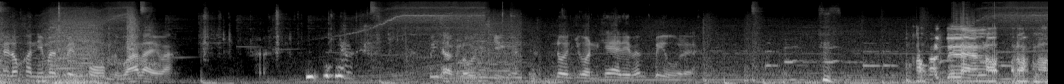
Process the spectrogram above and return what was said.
ไอ้รถคันนี้มันเป็นโฟมหรือว่าอะไรวะไม่อยากรู้จริงๆอะโดนโยนแค่นี้แม่งปิวเลย เขาเรื่อยๆรอรอรอ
